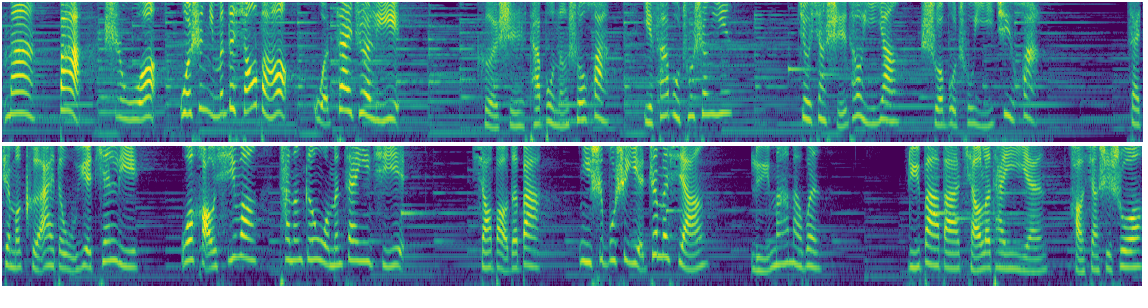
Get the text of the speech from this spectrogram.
妈，爸，是我，我是你们的小宝，我在这里。”可是他不能说话，也发不出声音，就像石头一样，说不出一句话。在这么可爱的五月天里。我好希望他能跟我们在一起，小宝的爸，你是不是也这么想？驴妈妈问。驴爸爸瞧了他一眼，好像是说：“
